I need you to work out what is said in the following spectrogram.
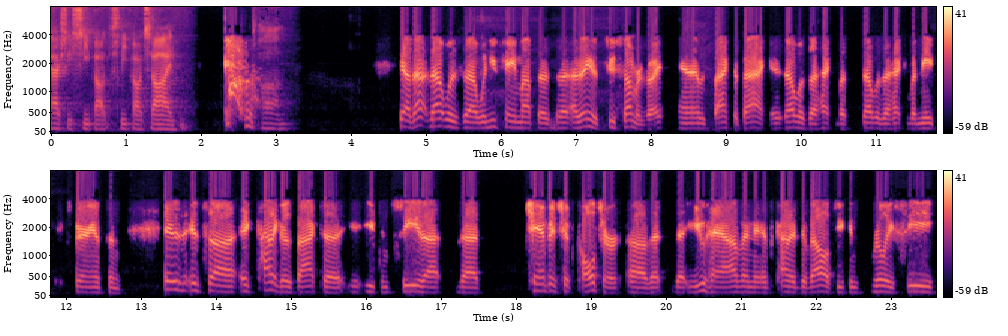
actually sleep out sleep outside. Um, yeah, that that was uh, when you came up. uh, I think it was two summers, right? And it was back to back. That was a heck of a that was a heck of a neat experience, and it, it's uh, it kind of goes back to you, you can see that that championship culture uh, that that you have and have kind of developed, you can really see.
